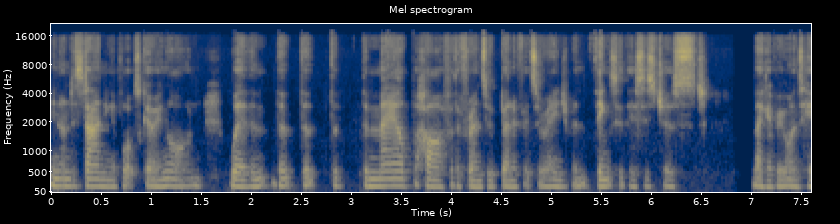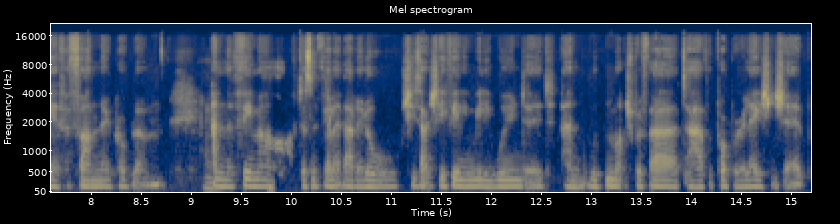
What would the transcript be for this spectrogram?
in understanding of what's going on where the the, the, the, the male half of the friends with benefits arrangement thinks that this is just like everyone's here for fun, no problem. Mm. And the female half doesn't feel like that at all. She's actually feeling really wounded and would much prefer to have a proper relationship.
